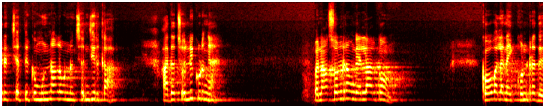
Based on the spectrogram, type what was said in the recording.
எரிச்சதுக்கு முன்னால ஒன்று செஞ்சிருக்கா. அதை சொல்லி கொடுங்க. இப்ப நான் சொல்றவங்க எல்லாருக்கும் கோவலனை கொன்றது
